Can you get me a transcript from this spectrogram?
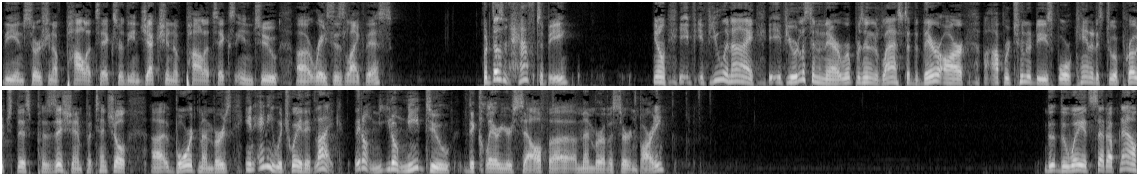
the insertion of politics or the injection of politics into uh, races like this. But it doesn't have to be. You know, if, if you and I, if you're listening there, Representative Last said that there are opportunities for candidates to approach this position, potential uh, board members, in any which way they'd like. They don't, you don't need to declare yourself a, a member of a certain party. The, the way it's set up now,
